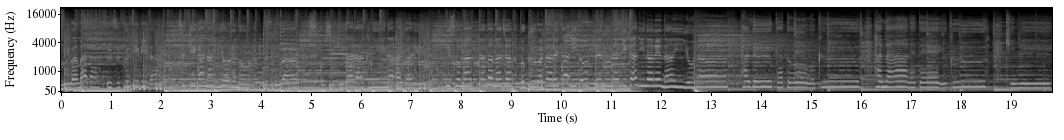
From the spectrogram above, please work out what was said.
痛みはまだうずく日々だ月がない夜の僕は少し気が楽になったり潜まったままじゃ僕は誰かにとっての何かになれないよな遥か遠く離れてゆく君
